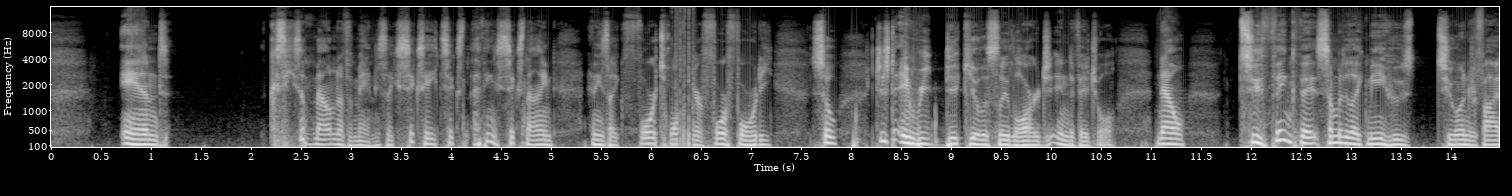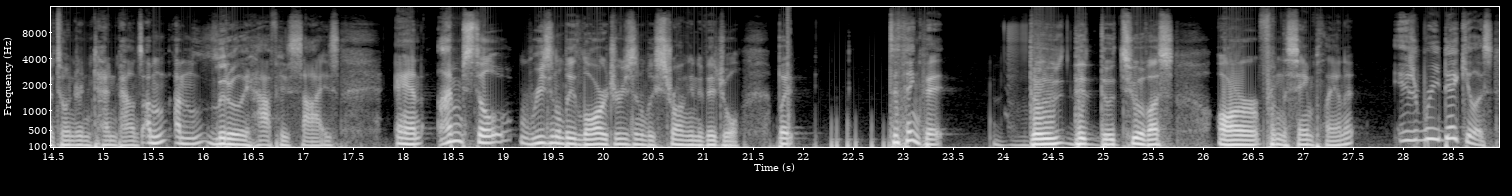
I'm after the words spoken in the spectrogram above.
and because he's a mountain of a man. He's like six eight, six. I think he's six nine, and he's like four twenty or four forty. So just a ridiculously large individual. Now, to think that somebody like me, who's 205, 210 pounds, I'm I'm literally half his size, and I'm still reasonably large, reasonably strong individual. But to think that those the, the two of us are from the same planet is ridiculous.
